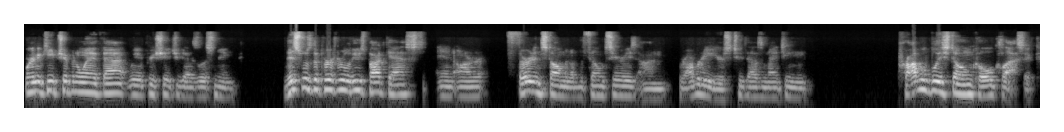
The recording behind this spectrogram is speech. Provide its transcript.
we're going to keep chipping away at that. We appreciate you guys listening. This was the Peripheral Views podcast and our third installment of the film series on Robert Eggers' 2019 probably stone cold classic,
